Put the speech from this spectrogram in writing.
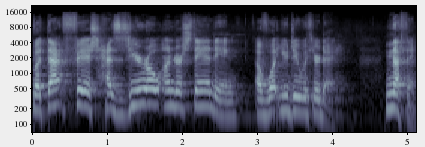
But that fish has zero understanding of what you do with your day. Nothing.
